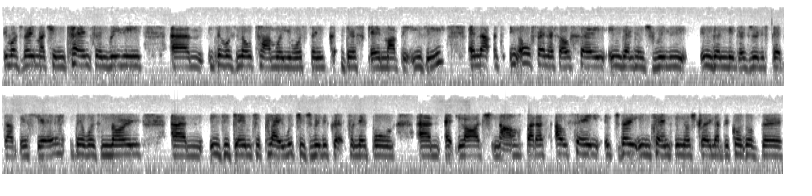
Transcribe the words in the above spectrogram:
it was very much intense and really um, there was no time where you would think this game might be easy. And that, in all fairness, I'll say England has really, England League has really stepped up this year. There was no um, easy game to play, which is really great for netball um, at large now. But I, I'll say it's very intense in Australia because of the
